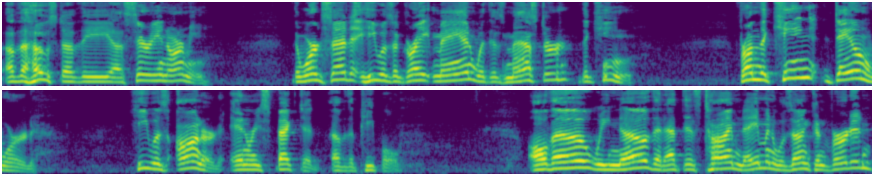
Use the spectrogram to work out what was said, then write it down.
of the host of the uh, Syrian army. The word said that he was a great man with his master, the king. From the king downward, he was honored and respected of the people. Although we know that at this time Naaman was unconverted,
